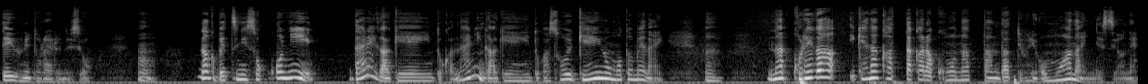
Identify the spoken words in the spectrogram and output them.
ていう風に捉えるんですよ。うん。なんか別にそこに、誰が原因とか何が原因とかそういう原因を求めない。うん。な、これがいけなかったからこうなったんだっていうふうに思わないんですよね。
